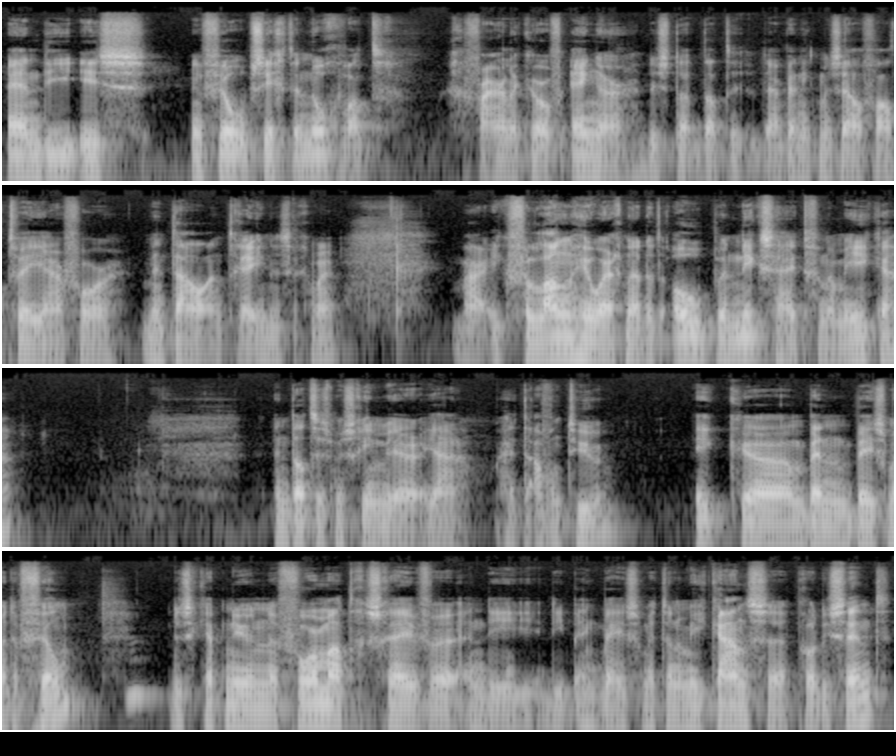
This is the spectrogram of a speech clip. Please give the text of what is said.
En die is in veel opzichten nog wat gevaarlijker of enger. Dus dat, dat, daar ben ik mezelf al twee jaar voor mentaal aan trainen, zeg maar. Maar ik verlang heel erg naar dat open niksheid van Amerika. En dat is misschien weer ja, het avontuur. Ik uh, ben bezig met een film. Dus ik heb nu een format geschreven en die, die ben ik bezig met een Amerikaanse producent.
